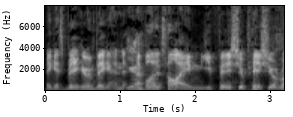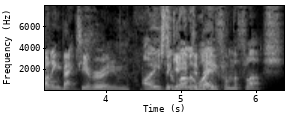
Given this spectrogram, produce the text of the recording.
it gets bigger and bigger, and, Yeah. and by the time you finish your piss, you're running back to your room. I used to to, get run into away bed. from the flush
